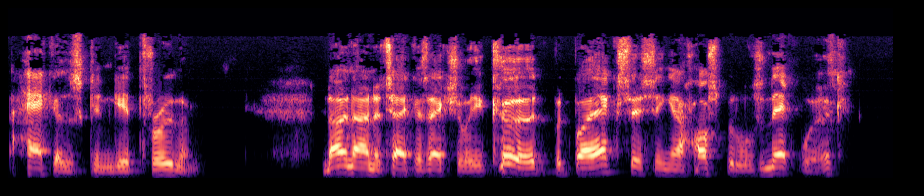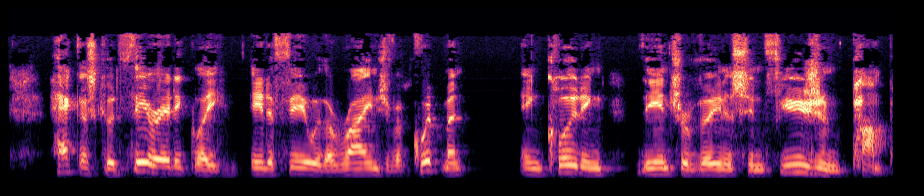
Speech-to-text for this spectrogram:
hackers can get through them. No known attack has actually occurred, but by accessing a hospital's network, hackers could theoretically interfere with a range of equipment, including the intravenous infusion pump.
